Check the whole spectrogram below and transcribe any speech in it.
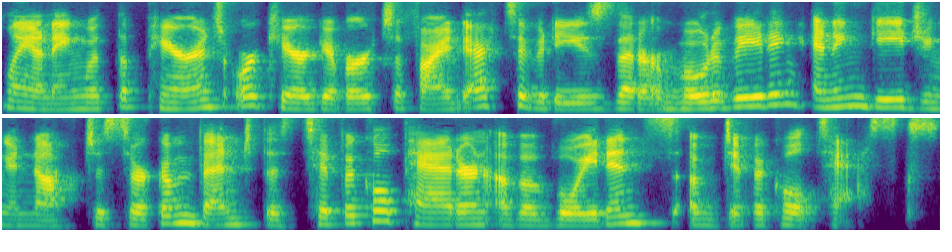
planning with the parent or caregiver to find activities that are motivating and engaging enough to circumvent the typical pattern of avoidance of difficult tasks.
